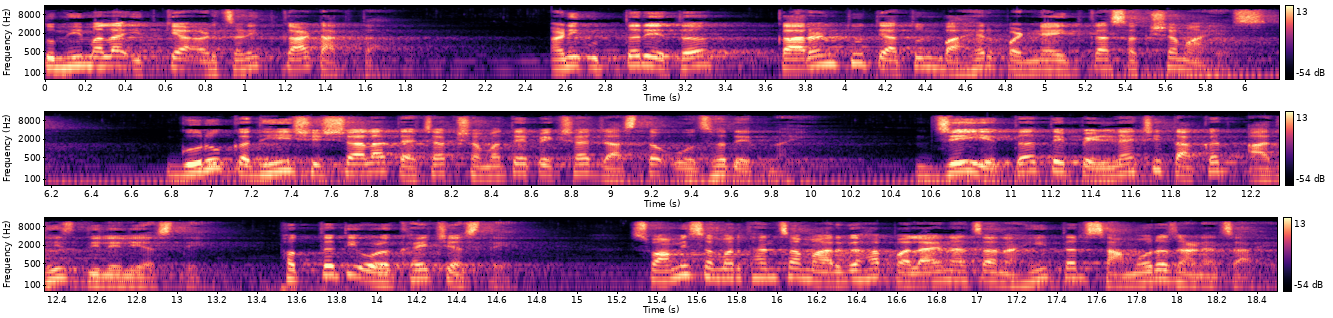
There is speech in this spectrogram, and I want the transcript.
तुम्ही मला इतक्या अडचणीत का टाकता? आणि उत्तर येतं कारण तू त्यातून बाहेर पडण्या इतका सक्षम आहेस. गुरु कधीही शिष्याला त्याच्या क्षमतेपेक्षा जास्त ओझं देत नाही. जे येतं ते पेलण्याची ताकद आधीच दिलेली असते. फक्त ती ओळखायची असते. स्वामी समर्थांचा मार्ग हा पलायनाचा नाही तर सामोरं जाण्याचा आहे.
